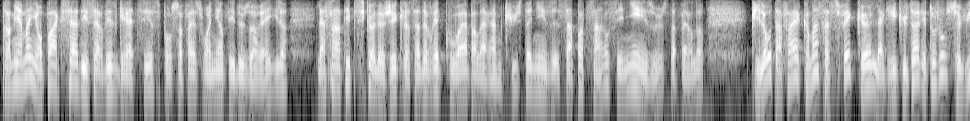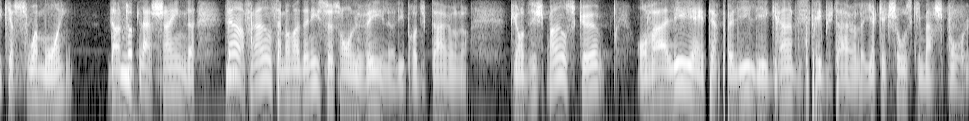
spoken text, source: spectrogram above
premièrement, ils n'ont pas accès à des services gratis pour se faire soigner entre les deux oreilles. Là. La santé psychologique, là, ça devrait être couvert par la RAMQ. Ça n'a pas de sens. C'est niaiseux, cette affaire-là. Puis l'autre affaire, comment ça se fait que l'agriculteur est toujours celui qui reçoit moins? Dans hmm. toute la chaîne. Là? Tu sais, en France, à un moment donné, ils se sont levés, là, les producteurs. Là. Puis on dit, je pense que on va aller interpeller les grands distributeurs. Il y a quelque chose qui marche pas. Là.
